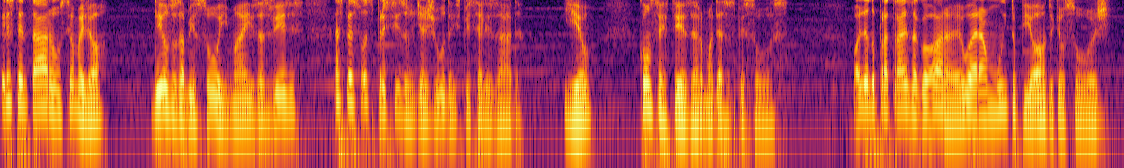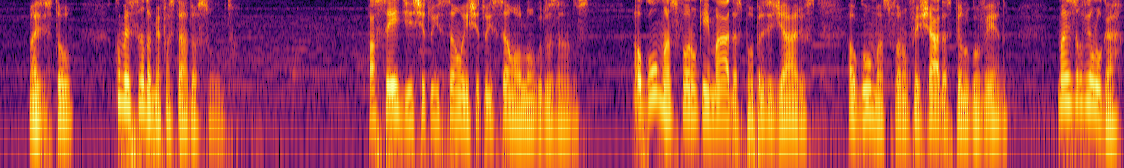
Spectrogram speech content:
Eles tentaram o seu melhor. Deus os abençoe, mas às vezes as pessoas precisam de ajuda especializada. E eu, com certeza, era uma dessas pessoas. Olhando para trás agora, eu era muito pior do que eu sou hoje, mas estou começando a me afastar do assunto. Passei de instituição em instituição ao longo dos anos. Algumas foram queimadas por presidiários, algumas foram fechadas pelo governo, mas houve um lugar,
